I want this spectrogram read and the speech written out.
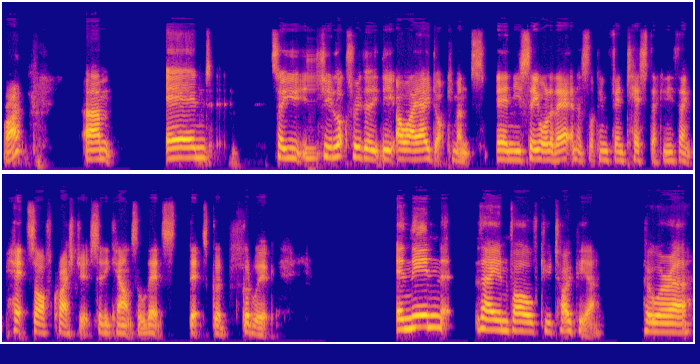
right? Um, and so you you look through the the OIA documents and you see all of that, and it's looking fantastic. And you think, hats off, Christchurch City Council. That's that's good good work. And then they involve Qtopia, who are a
